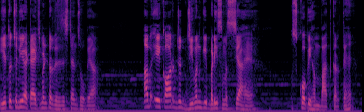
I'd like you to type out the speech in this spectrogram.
ये तो चलिए अटैचमेंट और रेजिस्टेंस हो गया। अब एक और जो जीवन की बड़ी समस्या है, उसको भी हम बात करते हैं।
